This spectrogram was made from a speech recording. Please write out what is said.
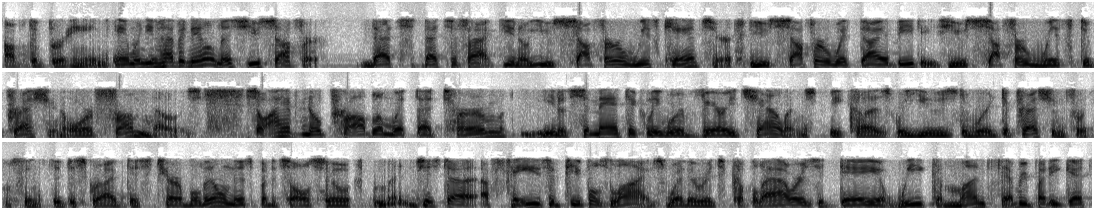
of the brain. And when you have an illness, you suffer. That's that's a fact. You know, you suffer with cancer, you suffer with diabetes, you suffer with depression or from those. So I have no problem with that term. You know, semantically we're very challenged because we use the word depression, for instance, to describe this terrible illness, but it's also just a, a phase of people's lives, whether it's a couple hours, a day, a week, a month. Everybody gets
